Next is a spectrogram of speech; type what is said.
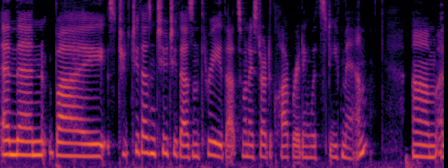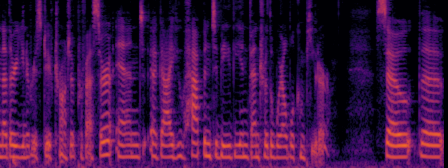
and then by 2002 2003 that's when i started collaborating with steve mann um, another university of toronto professor and a guy who happened to be the inventor of the wearable computer so the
